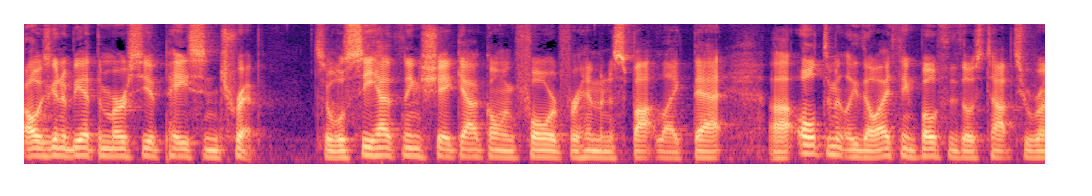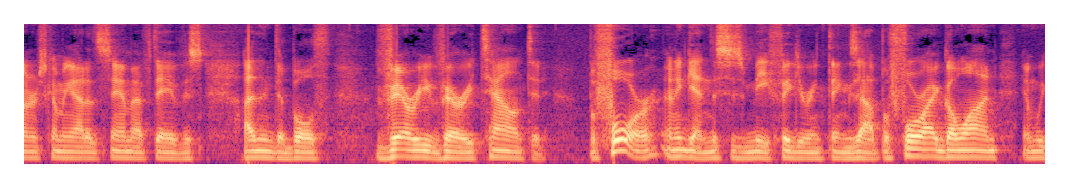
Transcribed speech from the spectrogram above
always going to be at the mercy of pace and trip. So we'll see how things shake out going forward for him in a spot like that. Uh, ultimately though i think both of those top two runners coming out of the sam f. Davis i think they're both very very talented. Before, and again, this is me figuring things out, before I go on and we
